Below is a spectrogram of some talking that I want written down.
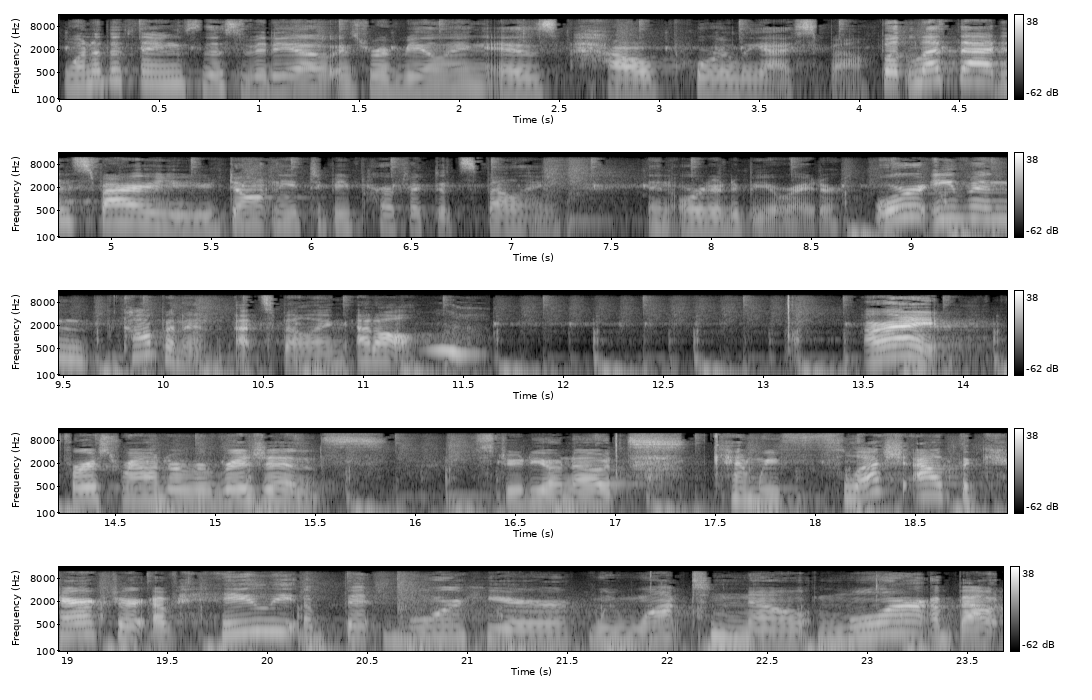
One of the things this video is revealing is how poorly I spell. But let that inspire you. You don't need to be perfect at spelling in order to be a writer, or even competent at spelling at all. All right, first round of revisions, studio notes. Can we flesh out the character of Haley a bit more here? We want to know more about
